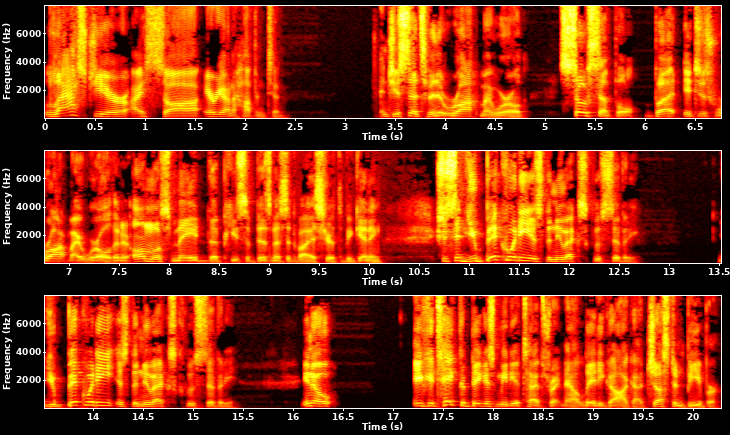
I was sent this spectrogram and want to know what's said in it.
Last year, I saw Arianna Huffington, and she said something that rocked my world. So simple, but it just rocked my world, and it almost made the piece of business advice here at the beginning. She said, "Ubiquity is the new exclusivity." Ubiquity is the new exclusivity. You know, if you take the biggest media types right now, Lady Gaga, Justin Bieber,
